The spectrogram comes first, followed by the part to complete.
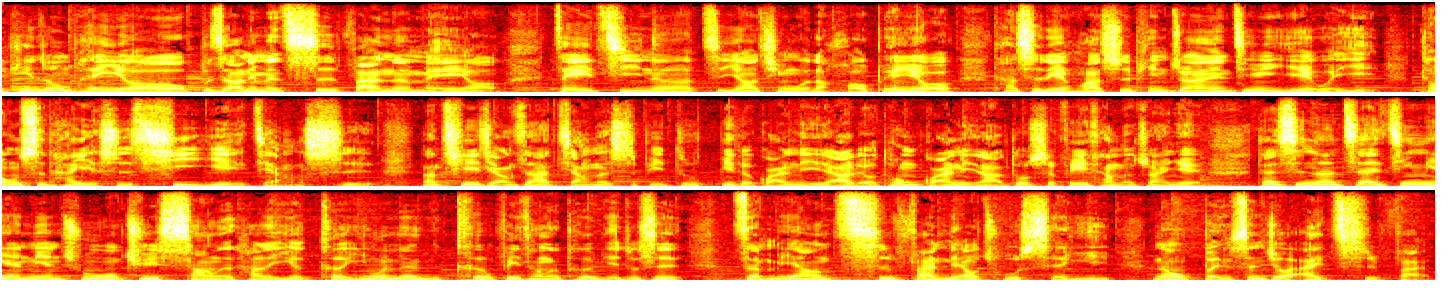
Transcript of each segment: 听众朋友，不知道你们吃饭了没有？这一集呢，只邀请我的好朋友，他是联华食品专案经理叶纬翊，同时他也是企业讲师。那企业讲师他讲的是 B to B 的管理啊、流通管理啊，都是非常的专业。但是呢，在今年年初，我去上了他的一个课，因为那个课非常的特别，就是怎么样吃饭聊出生意。那我本身就爱吃饭。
